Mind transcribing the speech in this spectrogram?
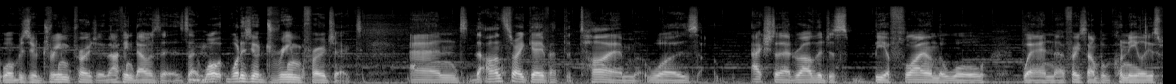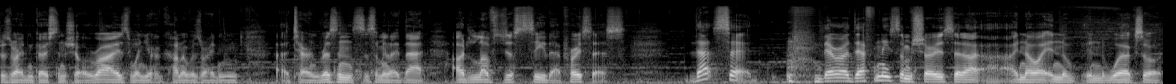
What was your dream project?" I think that was it. It's like, what what is your dream project? And the answer I gave at the time was, actually, I'd rather just be a fly on the wall when, uh, for example, Cornelius was writing Ghost in the Shell Arise, when Yoko Kanno was writing uh, Terror in Resonance or something like that, I'd love to just see that process. That said, there are definitely some shows that I, I know are in the in the works or,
